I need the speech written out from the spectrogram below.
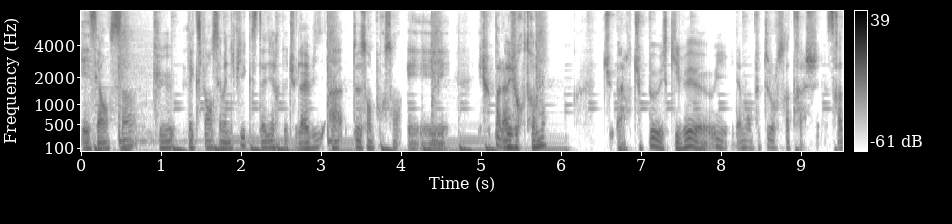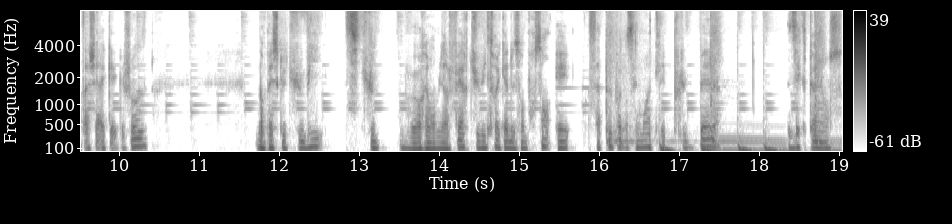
Et c'est en ça que l'expérience est magnifique, c'est-à-dire que tu la vis à 200% et, et tu peux pas la vivre autrement. Alors tu peux esquiver, euh, oui évidemment on peut toujours se rattacher à quelque chose, N'empêche que tu vis, si tu veux vraiment bien le faire, tu vis le truc à 200% et ça peut potentiellement être les plus belles expériences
